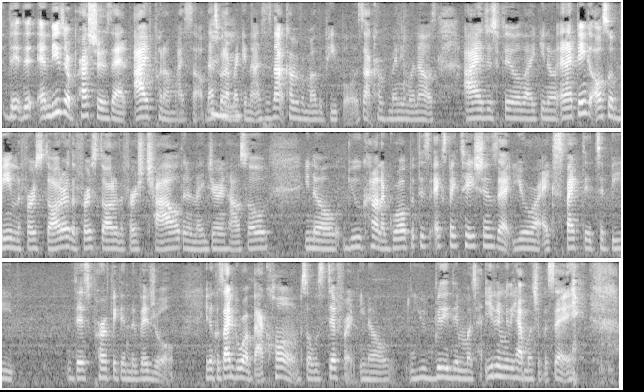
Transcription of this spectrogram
the, the, and these are pressures that I've put on myself. That's what I Mhm. recognize. It's not coming from other people. It's not coming from anyone else. I just feel like, you know, and I think also being the first daughter, the first daughter, the first child in a Nigerian household, you know, you kind of grow up with these expectations that you are expected to be this perfect individual. You know, because I grew up back home, so it was different. You know, you really didn't much. You didn't really have much of a say.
